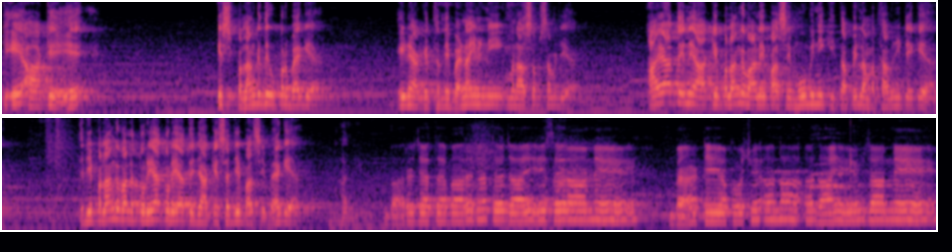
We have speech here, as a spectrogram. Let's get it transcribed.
ਕਿ ਇਹ ਆ ਕੇ ਇਸ ਪਲੰਗ ਦੇ ਉੱਪਰ ਬਹਿ ਗਿਆ। ਇਹਨੇ ਆ ਕੇ ਥੱਲੇ ਬਹਿਣਾ ਹੀ ਨਹੀਂ ਮناسب ਸਮਝਿਆ। ਆਇਆ ਤੇ ਇਹਨੇ ਆ ਕੇ ਪਲੰਗ ਵਾਲੇ ਪਾਸੇ ਮੂੰਹ ਵੀ ਨਹੀਂ ਕੀਤਾ ਪਹਿਲਾਂ ਮੱਥਾ ਵੀ ਨਹੀਂ ਟੇਕਿਆ। ਤੇ ਜੇ ਪਲੰਗ ਵੱਲ ਤੁਰਿਆ ਤੁਰਿਆ ਤੇ ਜਾ ਕੇ ਸੱਜੇ ਪਾਸੇ ਬਹਿ ਗਿਆ। ਹਾਂਜੀ। ਬਰ ਜਤ ਬਰ ਜਤ ਜਾਏ ਸਰਾਨੇ ਬੈਠੇ ਕੁਛ ਅਨਾ ਅਦਾਏ ਜਾਣੇ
